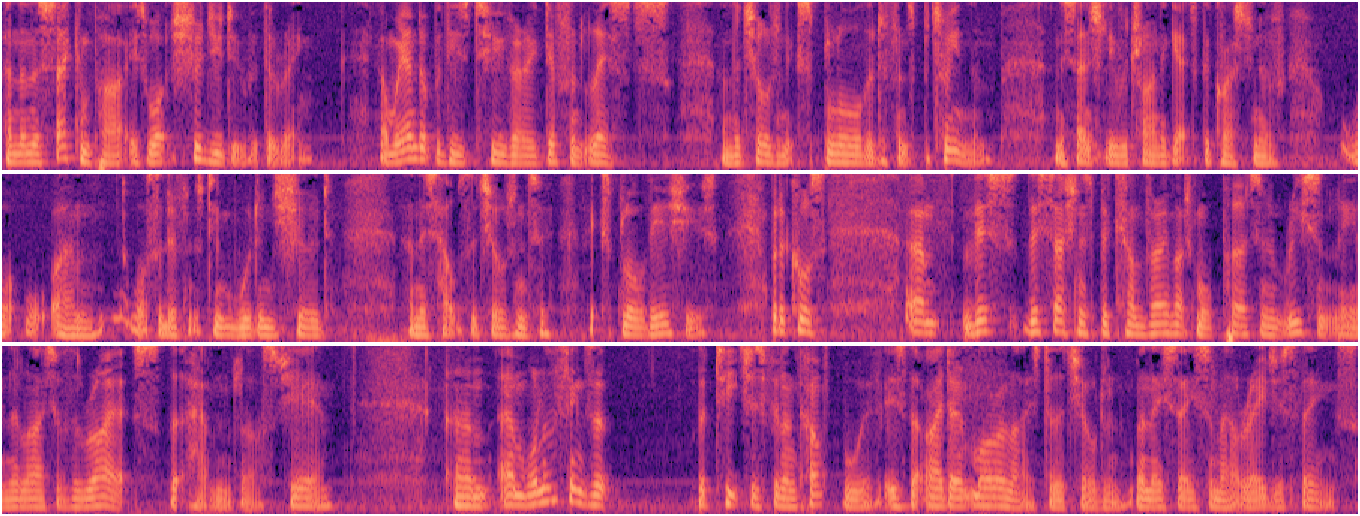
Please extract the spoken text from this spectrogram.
And then the second part is what should you do with the ring? And we end up with these two very different lists, and the children explore the difference between them. And essentially, we're trying to get to the question of what, um, what's the difference between would and should, and this helps the children to explore the issues. But of course, um, this, this session has become very much more pertinent recently in the light of the riots that happened last year. Um, and one of the things that the teachers feel uncomfortable with is that I don't moralise to the children when they say some outrageous things.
